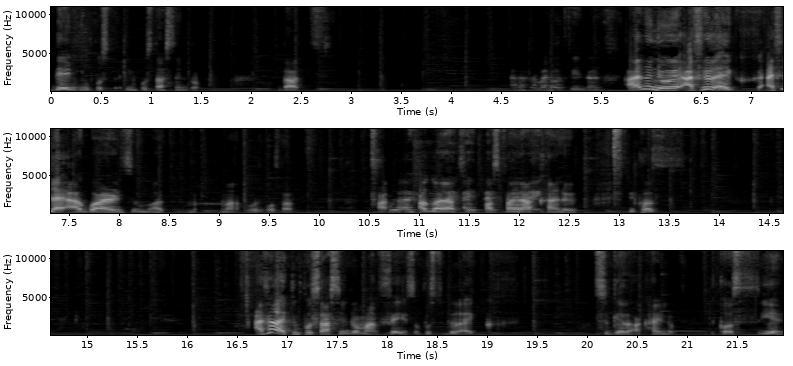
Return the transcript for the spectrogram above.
Then imposter imposter syndrome. That's I don't know, am I not saying that? I don't know. I feel like I feel like I'm going to my, my what, what's that? Well, I I like- to I- I like- kind of because I feel like imposter syndrome and fear is supposed to be like together kind of because yeah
